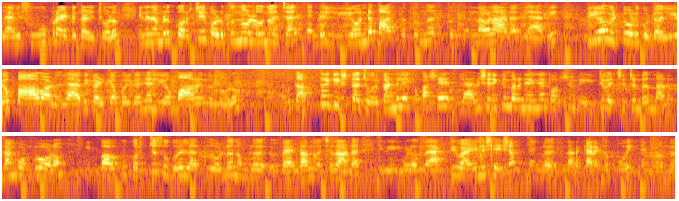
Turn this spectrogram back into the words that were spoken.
ലാവി സൂപ്പറായിട്ട് കഴിച്ചോളും. ഇനി നമ്മൾ കുറച്ചേ കൊടുക്കുന്നുള്ളൂ എന്ന് വെച്ചാൽ എന്റെ ലിയോന്റെ പാത്രത്തിൽ നിന്ന് തിന്നുന്നവളാണ് ലാവി. ലിയോ വിട്ടു കേട്ടോ ലിയോ പാവാണ്. ലാവി കഴിക്കാൻ പോയി കഴിഞ്ഞാൽ ലിയോ മാറി നിന്നോളും. നമുക്ക് അത്രയ്ക്ക് ഇഷ്ടമാണ് ചോറ്. കണ്ടില്ലേ? ഇപ്പം പക്ഷേ ലാവി ശരിക്കും പറഞ്ഞു കഴിഞ്ഞാൽ കുറച്ച് വെയിറ്റ് വെച്ചിട്ടുണ്ട്. നടത്താൻ കൊണ്ടുപോകണം. ഇപ്പൊ അവൾക്ക് കുറച്ച് സുഖമില്ലാത്തത് കൊണ്ട് നമ്മൾ വേണ്ടാന്ന് വെച്ചതാണ്. ഇനി ഇവളൊന്ന് ആക്റ്റീവ് ആയതിന് ശേഷം ഞങ്ങൾ നടക്കാനൊക്കെ പോയി ഞങ്ങളൊന്ന്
